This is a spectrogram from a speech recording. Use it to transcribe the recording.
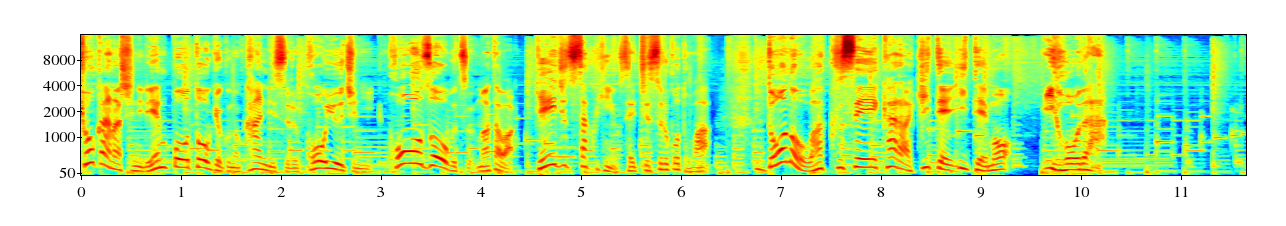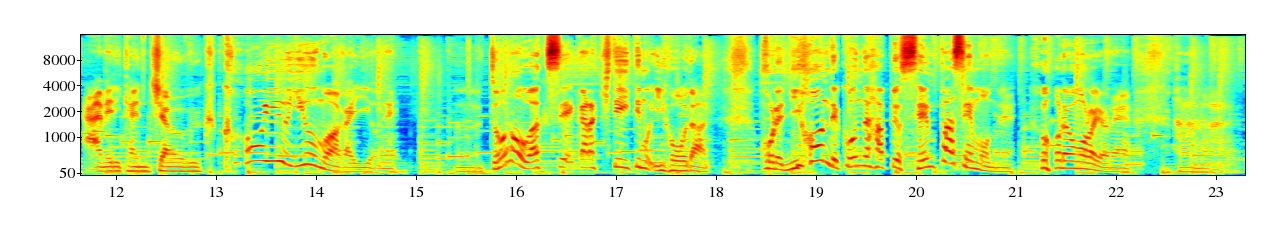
許可なしに連邦当局の管理する公有地に構造物または芸術作品を設置することはどの惑星から来ていても違法だ。アメリカンジョーク。こういうユーモアがいいよね、うん、どの惑星から来ていても違法だ。これ日本でこんな発表1000%もんね。これおもろいよね。はい。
